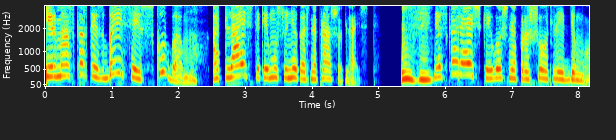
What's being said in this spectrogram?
Ir mes kartais baisiai skubam atleisti, kai mūsų niekas neprašo atleisti. Mhm. Nes ką reiškia, jeigu aš neprašau atleidimo?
